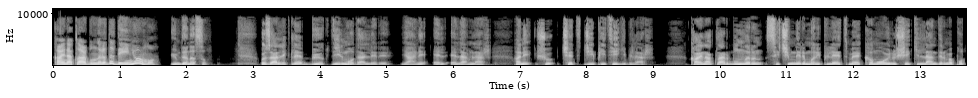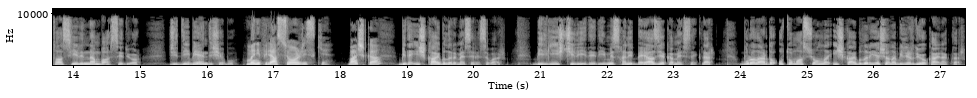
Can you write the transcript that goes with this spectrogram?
kaynaklar bunlara da değiniyor mu? Ümde nasıl? Özellikle büyük dil modelleri yani LLM'ler, hani şu ChatGPT gibiler. Kaynaklar bunların seçimleri manipüle etme, kamuoyunu şekillendirme potansiyelinden bahsediyor. Ciddi bir endişe bu. Manipülasyon riski. Başka? Bir de iş kaybıları meselesi var. Bilgi işçiliği dediğimiz hani beyaz yaka meslekler, buralarda otomasyonla iş kaybıları yaşanabilir diyor kaynaklar.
